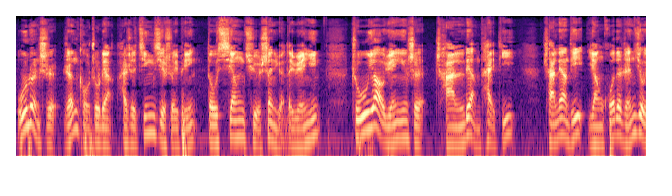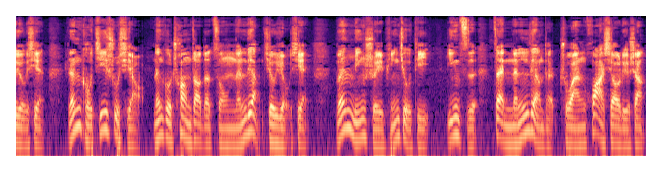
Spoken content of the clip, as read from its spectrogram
无论是人口数量还是经济水平都相去甚远的原因。主要原因是产量太低，产量低，养活的人就有限，人口基数小，能够创造的总能量就有限，文明水平就低。因此，在能量的转化效率上，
